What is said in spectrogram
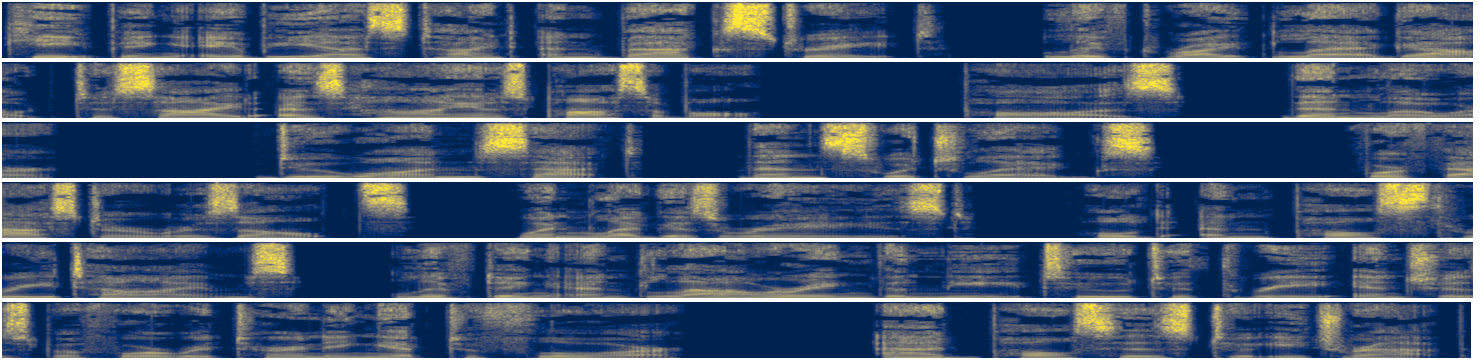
keeping ABS tight and back straight. Lift right leg out to side as high as possible. Pause, then lower. Do one set, then switch legs. For faster results, when leg is raised, hold and pulse three times, lifting and lowering the knee 2 to 3 inches before returning it to floor. Add pulses to each rep.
